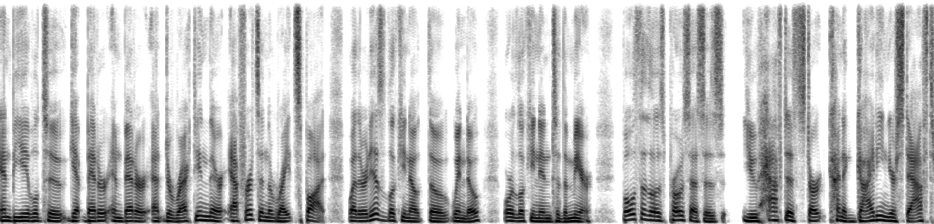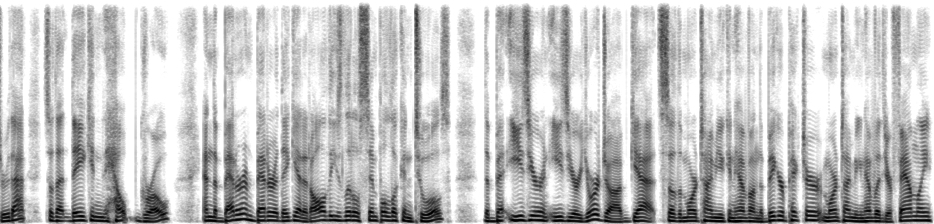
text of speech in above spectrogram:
and be able to get better and better at directing their efforts in the right spot, whether it is looking out the window or looking into the mirror. Both of those processes, you have to start kind of guiding your staff through that so that they can help grow. And the better and better they get at all these little simple looking tools, the be- easier and easier your job gets. So the more time you can have on the bigger picture, more time you can have with your family,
